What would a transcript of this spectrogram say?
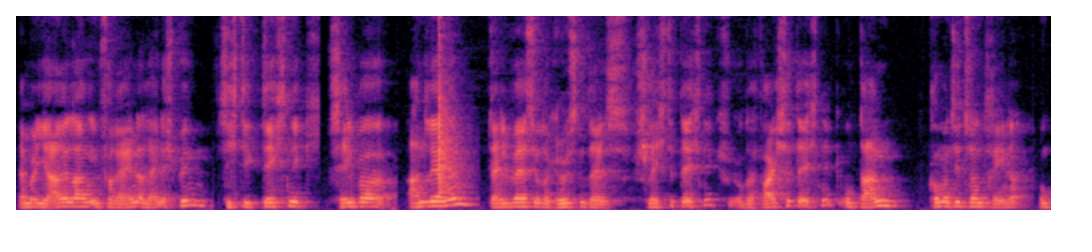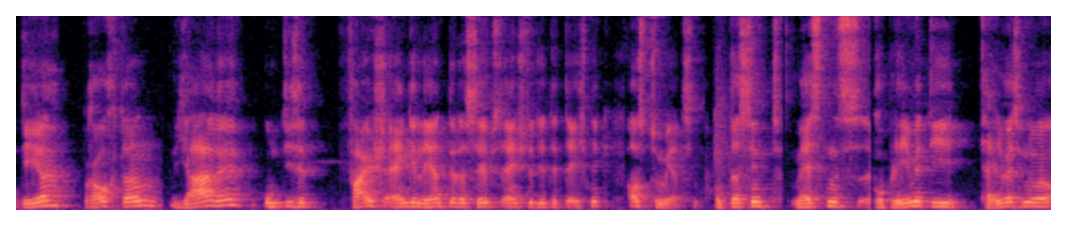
einmal jahrelang im Verein alleine spielen, sich die Technik selber anlernen, teilweise oder größtenteils schlechte Technik oder falsche Technik und dann kommen sie zu einem Trainer. Und der braucht dann Jahre, um diese falsch eingelernte oder selbst einstudierte Technik auszumerzen. Und das sind meistens Probleme, die teilweise nur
